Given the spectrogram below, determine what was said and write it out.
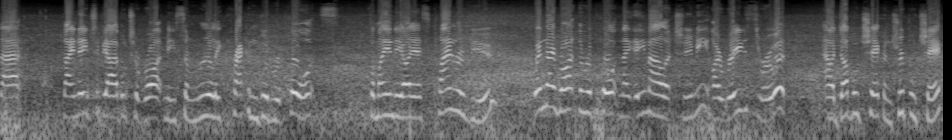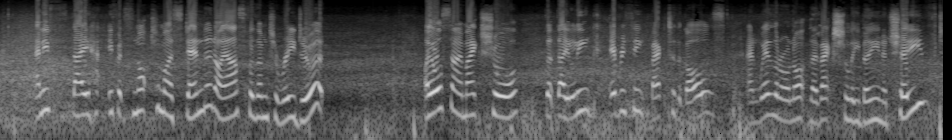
that they need to be able to write me some really cracking good reports for my NDIS plan review. When they write the report and they email it to me, I read through it, I double check and triple check, and if they if it's not to my standard, I ask for them to redo it. I also make sure that they link everything back to the goals and whether or not they've actually been achieved.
